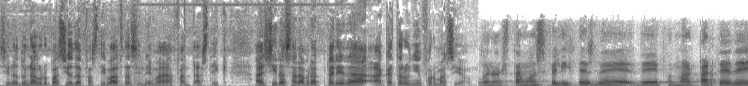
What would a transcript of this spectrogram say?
sinó d'una agrupació de festivals de cinema fantàstic. Així l'ha celebrat Pereda a Catalunya Informació. Bueno, estamos felices de, de formar parte de,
